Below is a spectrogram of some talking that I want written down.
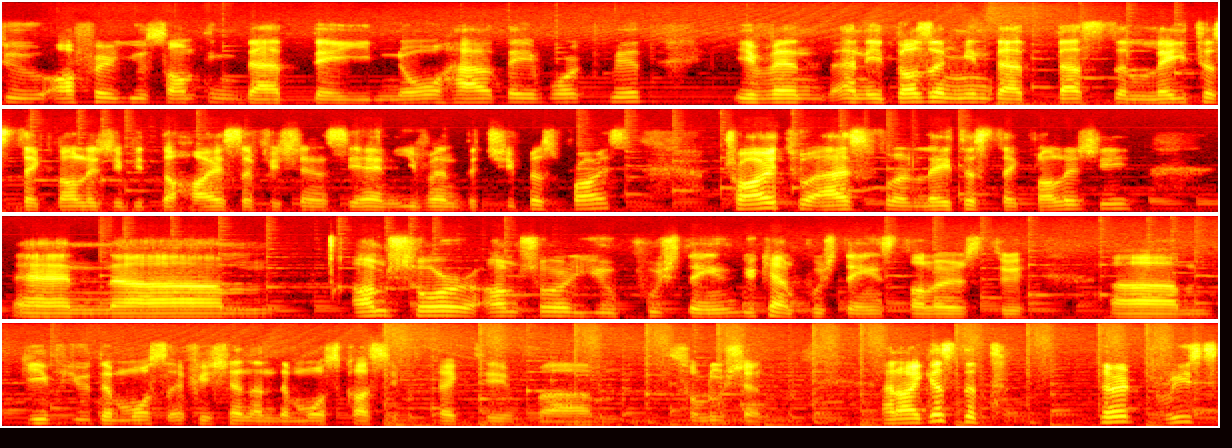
to offer you something that they know how they work with even and it doesn't mean that that's the latest technology with the highest efficiency and even the cheapest price. Try to ask for the latest technology and um, i'm sure i'm sure you push the you can push the installers to um, give you the most efficient and the most cost effective um, solution. And i guess the t- third risk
